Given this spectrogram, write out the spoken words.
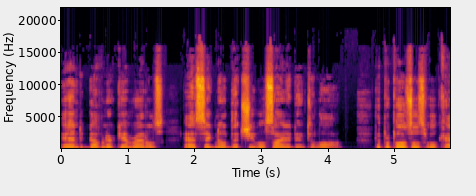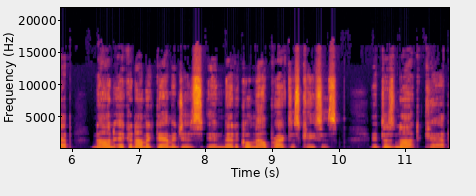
and Governor Kim Reynolds has signaled that she will sign it into law. The proposals will cap non economic damages in medical malpractice cases. It does not cap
